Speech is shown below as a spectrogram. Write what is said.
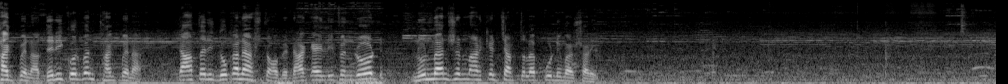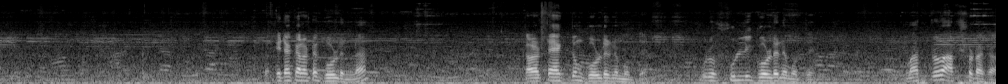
থাকবে না, দেরি করবেন, থাকবে না। তাড়াতাড়ি দোকানে আসতে হবে, Dhaka elephant road noon mansion market চারতলা পূর্ণিমার শাড়ি। এটা কালারটা গোল্ডেন না? কালারটা একদম গোল্ডেনের মধ্যে। পুরো ফুললি গোল্ডেনের মধ্যে। মাত্র আটশো টাকা।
